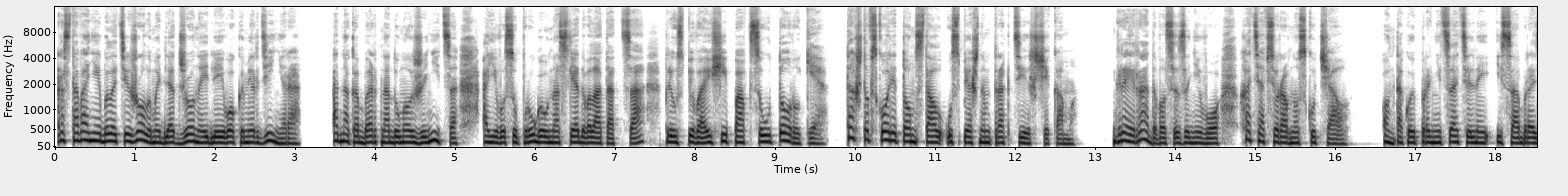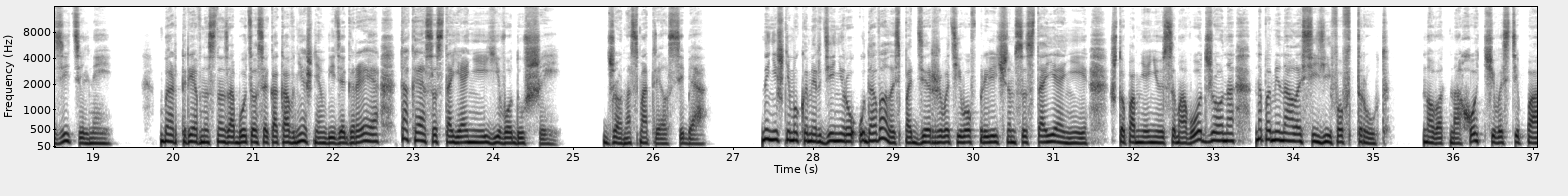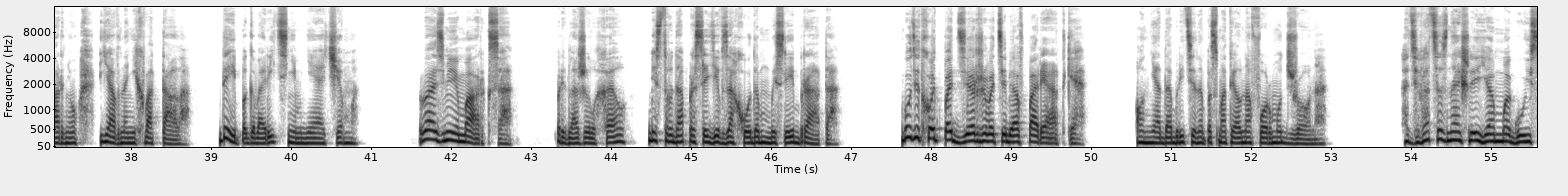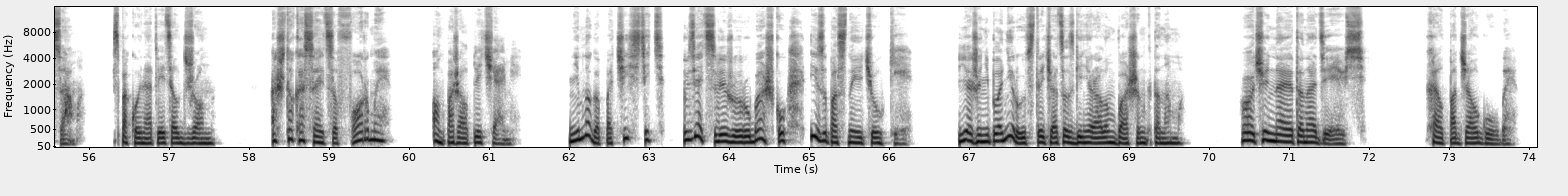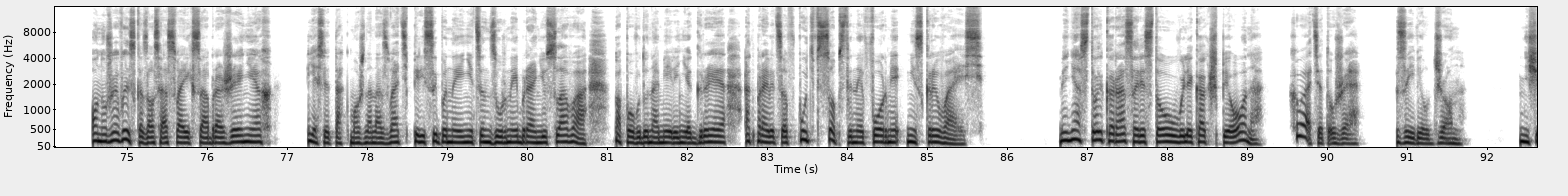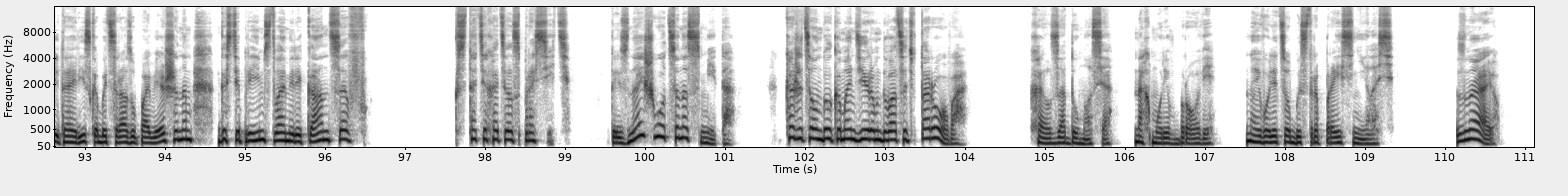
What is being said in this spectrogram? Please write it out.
Расставание было тяжелым и для Джона, и для его камердинера, Однако Берт надумал жениться, а его супруга унаследовала от отца преуспевающий пап в Сауторуке. Так что вскоре Том стал успешным трактирщиком. Грей радовался за него, хотя все равно скучал. Он такой проницательный и сообразительный. Берт ревностно заботился как о внешнем виде Грея, так и о состоянии его души. Джон осмотрел себя. Нынешнему камердинеру удавалось поддерживать его в приличном состоянии, что, по мнению самого Джона, напоминало сизифов труд. Но вот находчивости парню явно не хватало. Да и поговорить с ним не о чем. «Возьми Маркса», — предложил Хелл, без труда проследив за ходом мыслей брата. «Будет хоть поддерживать тебя в порядке». Он неодобрительно посмотрел на форму Джона. «Одеваться, знаешь ли, я могу и сам спокойно ответил Джон. А что касается формы, он пожал плечами. Немного почистить, взять свежую рубашку и запасные чулки. Я же не планирую встречаться с генералом Вашингтоном. Очень на это надеюсь. Хелл поджал губы. Он уже высказался о своих соображениях, если так можно назвать пересыпанные нецензурной бранью слова по поводу намерения Грея отправиться в путь в собственной форме, не скрываясь. Меня столько раз арестовывали как шпиона. Хватит уже», — заявил Джон. «Не считая риска быть сразу повешенным, гостеприимство американцев...» «Кстати, хотел спросить. Ты знаешь Уотсона Смита? Кажется, он был командиром 22-го». Хелл задумался, нахмурив брови, но его лицо быстро прояснилось. «Знаю.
